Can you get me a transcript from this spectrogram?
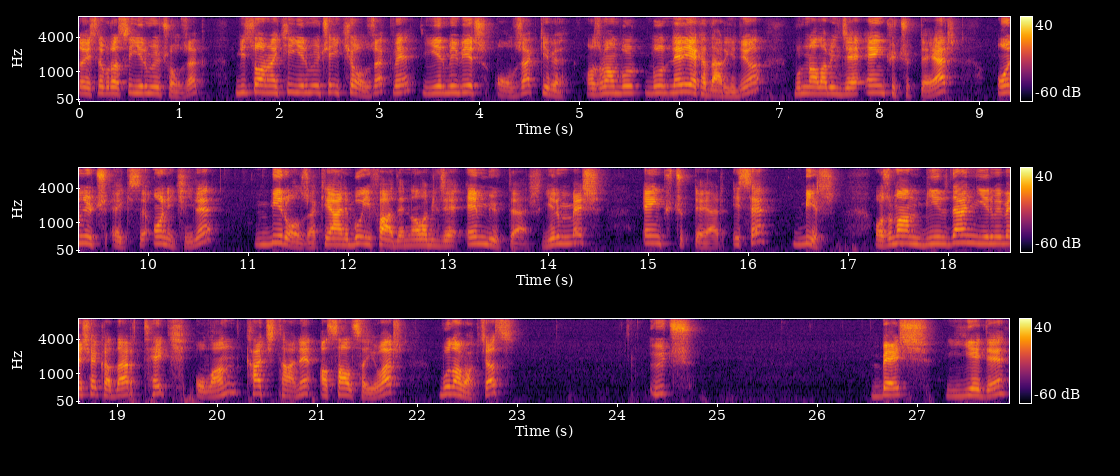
Dolayısıyla burası 23 olacak. Bir sonraki 23'e 2 olacak ve 21 olacak gibi. O zaman bu, bu nereye kadar gidiyor? Bunun alabileceği en küçük değer 13 eksi 12 ile 1 olacak. Yani bu ifadenin alabileceği en büyük değer 25, en küçük değer ise 1. O zaman 1'den 25'e kadar tek olan kaç tane asal sayı var? Buna bakacağız. 3, 5, 7,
